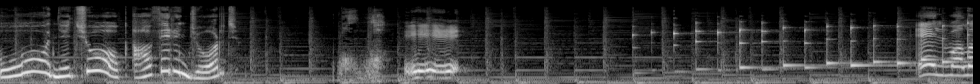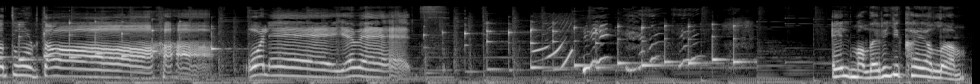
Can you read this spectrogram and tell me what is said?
Oo ne çok. Aferin George. Elmalı turta. Oley evet. Elmaları yıkayalım.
